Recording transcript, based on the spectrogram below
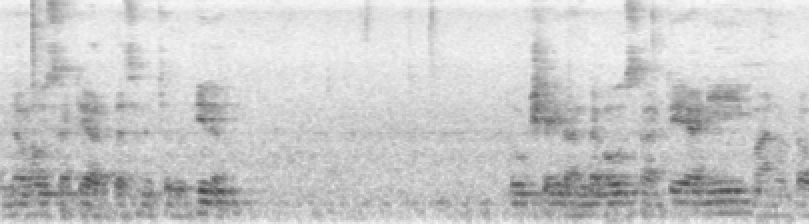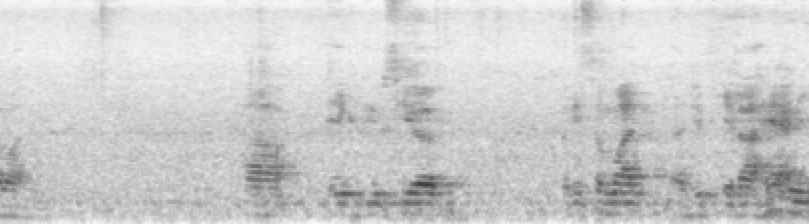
अण्णाभाऊ साठे अर्थासनाच्या वतीनं लोकशाहीर अण्णाभाऊ साठे आणि मानवतावाद हा एक दिवसीय परिसंवाद आयोजित केला आहे आणि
